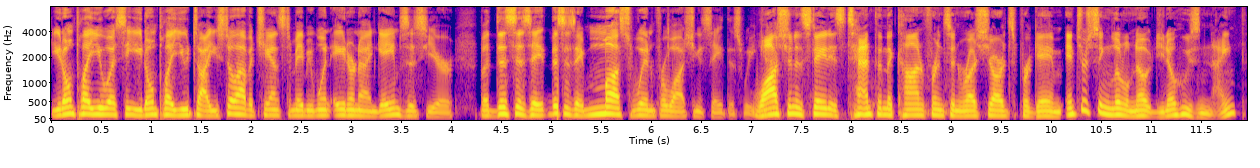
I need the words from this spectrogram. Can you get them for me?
You don't play USC, you don't play Utah. You still have a chance to maybe win eight or nine games this year. But this is a this is a must win for Washington State this week. Washington State is 10th in the conference in rush yards per game. Interesting little note. Do you know who's ninth?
